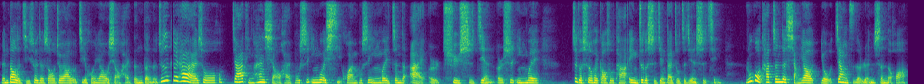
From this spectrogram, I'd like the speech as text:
人到了几岁的时候就要有结婚，要有小孩等等的，就是对他来说，家庭和小孩不是因为喜欢，不是因为真的爱而去实践，而是因为这个社会告诉他，诶，你这个时间该做这件事情。如果他真的想要有这样子的人生的话，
